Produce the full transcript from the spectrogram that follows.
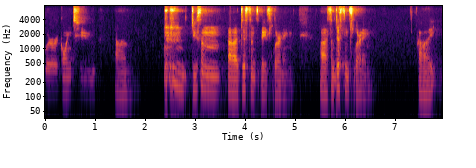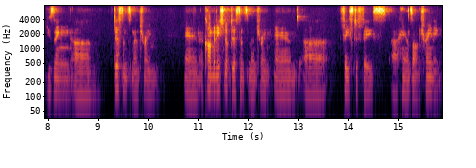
We were going to um, do some uh, distance-based learning, uh, some distance learning uh, using um, distance mentoring and a combination of distance mentoring and face-to-face -face, hands-on training.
